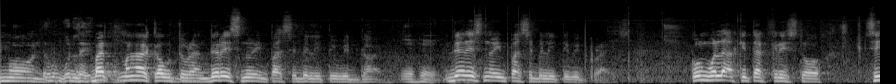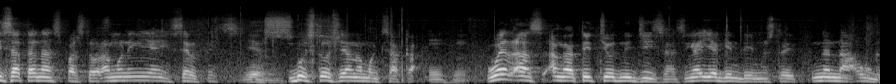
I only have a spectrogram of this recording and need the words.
himoon. Kabudlay. But mga kauturan, there is no impossibility with God. There is no impossibility with Christ. Kung wala kita Kristo, si Satanas, Pastor, amo niya selfish. Yes. Gusto siya nga magsaka. Whereas ang attitude ni Jesus, nga iya demonstrate na naog.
